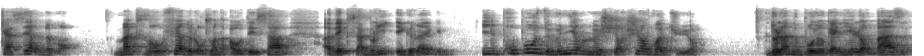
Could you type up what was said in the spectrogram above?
casernement. Max m'a offert de le rejoindre à Odessa avec Sabri et Greg. Il propose de venir me chercher en voiture. De là, nous pourrions gagner leur base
